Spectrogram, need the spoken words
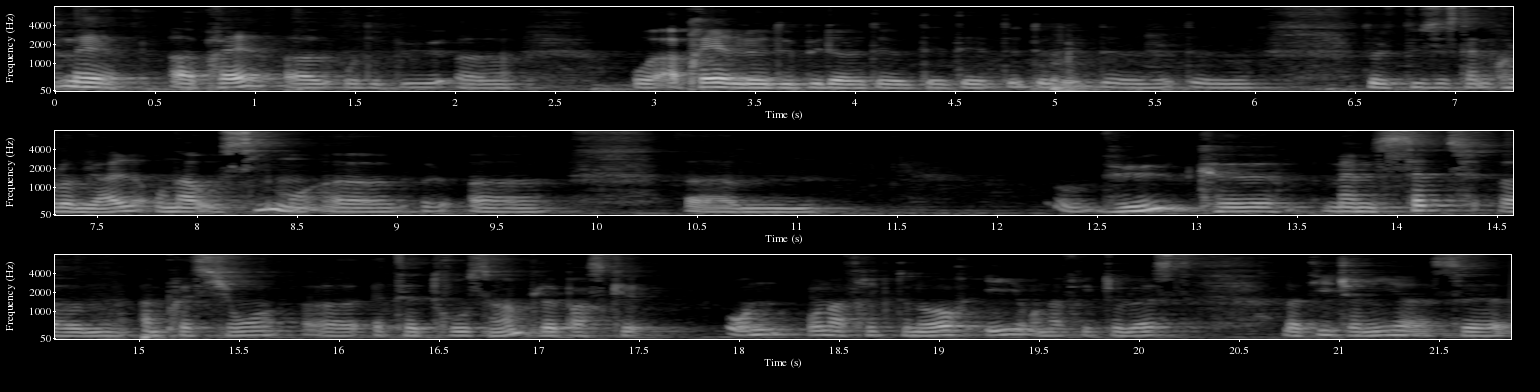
Mais après, au début, après le début du système colonial, on a aussi vu que même cette euh, impression euh, était trop simple parce que en, Afrique du Nord et en Afrique de l'Ouest, la Tijani s'est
